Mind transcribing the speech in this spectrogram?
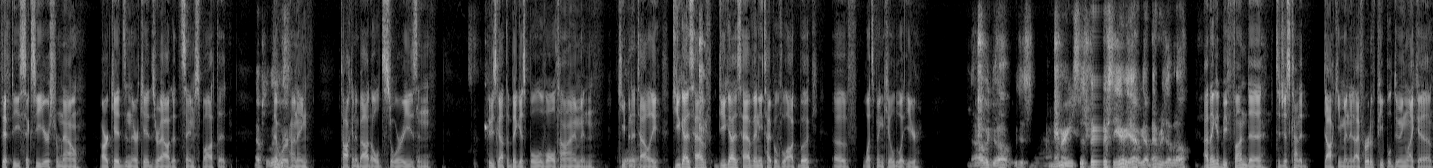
50, 60 years from now, our kids and their kids are out at the same spot that Absolutely. that we're hunting, talking about old stories and who's got the biggest bull of all time and keeping a tally. Do you guys have do you guys have any type of logbook of what's been killed what year? No, we don't. We just Memories. just finished the year. Yeah, we got memories of it all. I think it'd be fun to to just kind of document it. I've heard of people doing like a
